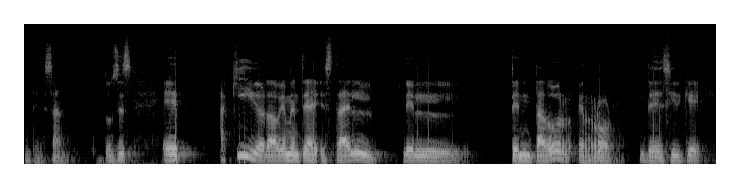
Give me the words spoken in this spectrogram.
Interesante. Entonces, eh, aquí, ¿verdad? Obviamente está el, el tentador error de decir que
